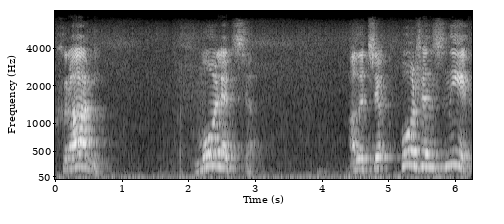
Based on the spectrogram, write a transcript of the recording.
в храмі, моляться, але чи кожен з них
